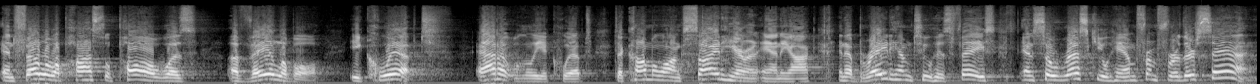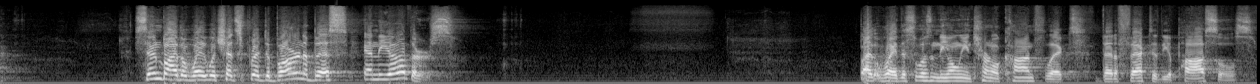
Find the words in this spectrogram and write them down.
And fellow apostle Paul was available, equipped, adequately equipped to come alongside here in Antioch and upbraid him to his face and so rescue him from further sin. Sin, by the way, which had spread to Barnabas and the others. By the way, this wasn't the only internal conflict that affected the apostles.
